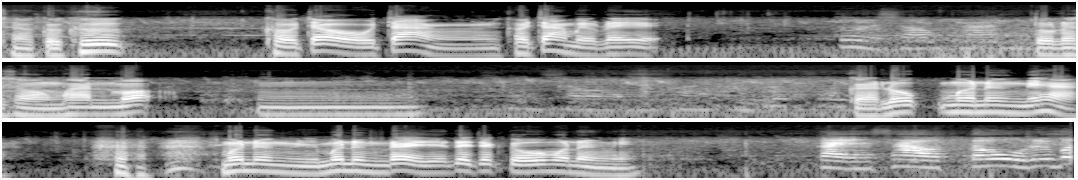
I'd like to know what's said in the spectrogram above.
เจ้าก็คือ เขาเจ้าจ้าง เขาจ้างแบบไรตัวละสองพันตัวละสองพันบ่อืมสองพันกีบก็โลกมือหนึ่งนี่ฮะ มือหนึ่งนี่มือหนึ่งได้ได้จักโตวมือหนึ่งนี่ ไก่เศร้าตู้ด้วยบ้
